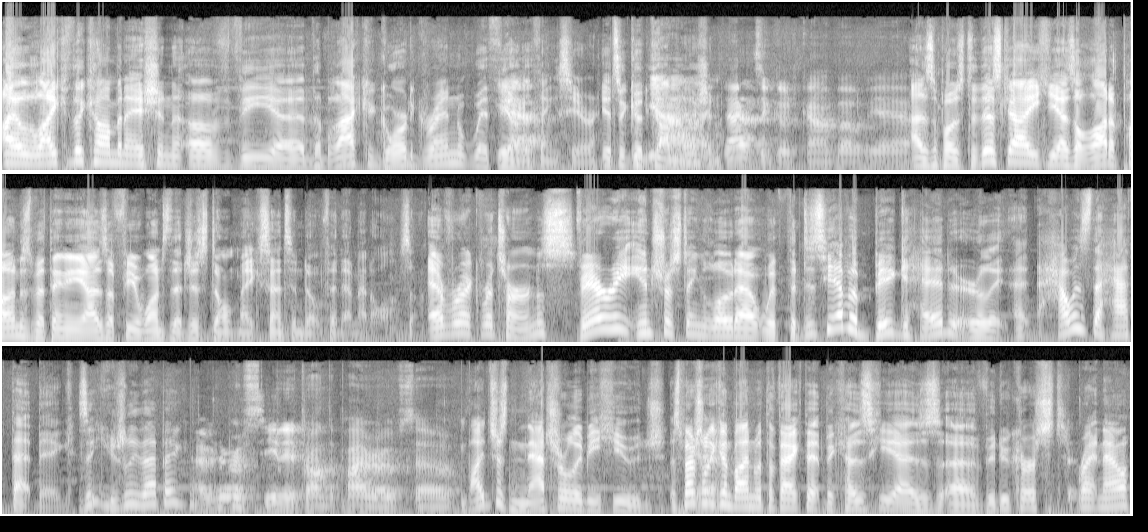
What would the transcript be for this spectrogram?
I like the combination of the uh, the black gourd grin with the Yeah. other things here. It's a good Yeah, combination. that's a good combo. Yeah. As opposed to this guy, he has a lot of puns, but then he has a few ones that just don't make sense and don't fit him at all. So Everett returns. Very interesting loadout with the. Does he have a big head, or like, uh, how is the hat that big? Is it usually that big? I've never seen it on the pyro, so might just naturally be huge, especially Yeah. combined with the fact that because he has uh, voodoo cursed right now,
